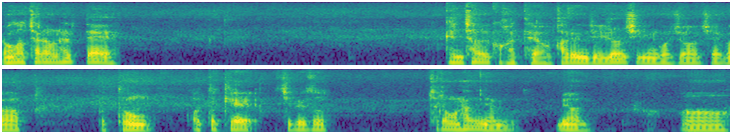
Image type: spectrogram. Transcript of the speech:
영상 촬영을 할 때 괜찮을 것 같아요. 가령 이제 이런 식인 거죠. 제가 보통 어떻게 집에서 촬영을 하느냐면 어,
